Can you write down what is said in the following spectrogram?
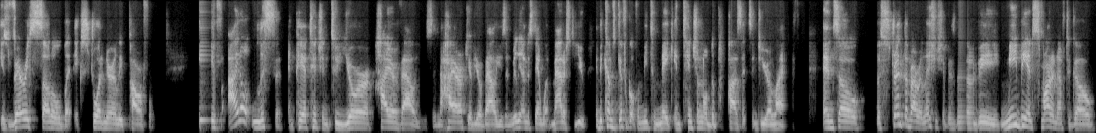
is very subtle but extraordinarily powerful. If I don't listen and pay attention to your higher values and the hierarchy of your values and really understand what matters to you, it becomes difficult for me to make intentional deposits into your life. And so the strength of our relationship is going to be me being smart enough to go,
